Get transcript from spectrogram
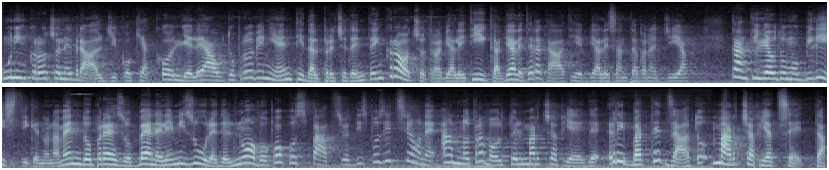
un incrocio nevralgico che accoglie le auto provenienti dal precedente incrocio tra Viale Tica, Viale Teracati e Viale Santa Panagia. Tanti gli automobilisti che non avendo preso bene le misure del nuovo poco spazio a disposizione hanno travolto il marciapiede, ribattezzato Marcia Piazzetta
